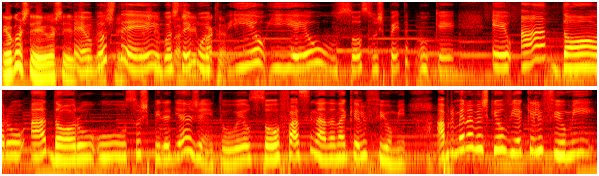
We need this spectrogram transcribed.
Eu gostei, eu gostei. Eu gostei, achei- eu gostei muito. bacana. E eu, e eu sou suspeita porque eu adoro, adoro o Suspira de Argento. Eu sou fascinada naquele filme. A primeira vez que eu vi aquele filme,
